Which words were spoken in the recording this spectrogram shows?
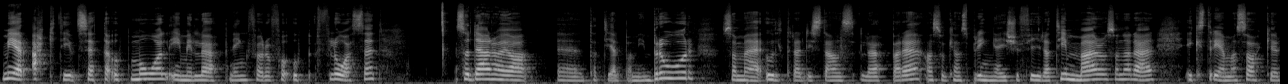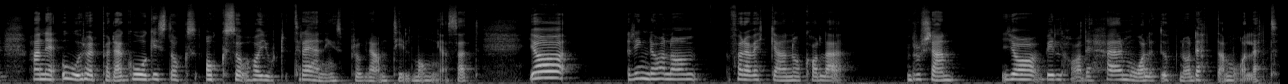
Mer aktivt sätta upp mål i min löpning för att få upp flåset. Så där har jag eh, tagit hjälp av min bror som är ultradistanslöpare, alltså kan springa i 24 timmar och sådana där extrema saker. Han är oerhört pedagogisk också, också och har gjort träningsprogram till många. Så att jag ringde honom förra veckan och kollade Brorsan, jag vill ha det här målet, uppnå detta målet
